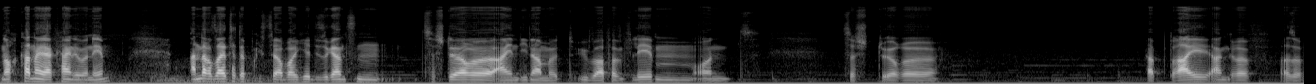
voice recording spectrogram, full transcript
Noch kann er ja keinen übernehmen. Andererseits hat der Priester aber hier diese ganzen zerstöre einen Diener mit über 5 Leben und zerstöre ab 3 Angriff. Also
